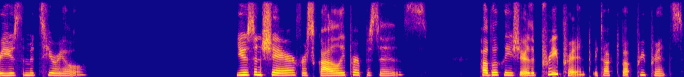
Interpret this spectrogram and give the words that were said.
reuse the material, use and share for scholarly purposes, publicly share the preprint, we talked about preprints,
